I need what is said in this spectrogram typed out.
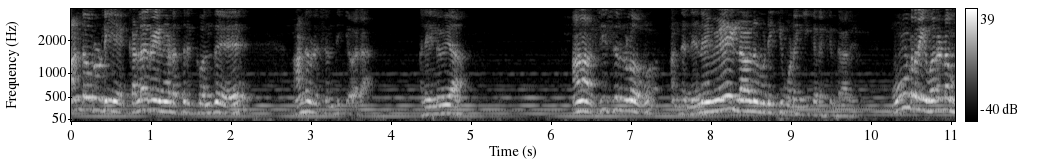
ஆண்டவருடைய கல்லறை நடத்திற்கு வந்து ஆண்டவரை சந்திக்க வரா அலையிலுயா ஆனால் சீசர்களோ அந்த நினைவே இல்லாதபடிக்கு முடங்கி கிடக்கின்றார்கள். மூன்றரை வருடம்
